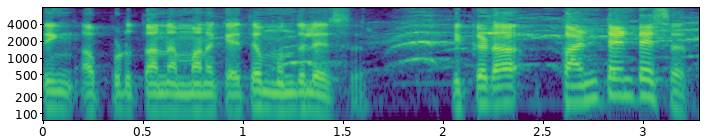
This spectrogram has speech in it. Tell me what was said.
థింగ్ అప్పుడు తన మనకైతే ముందులే సార్. ఇక్కడ కంటెంటే సార్?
